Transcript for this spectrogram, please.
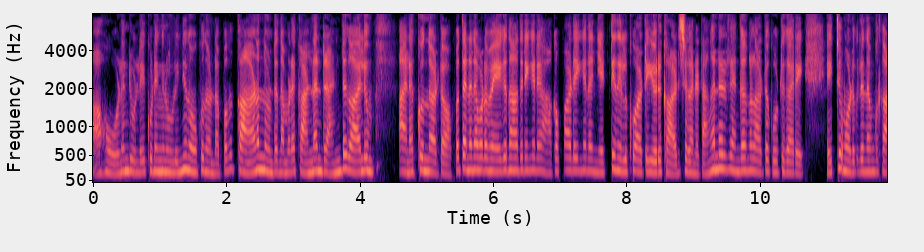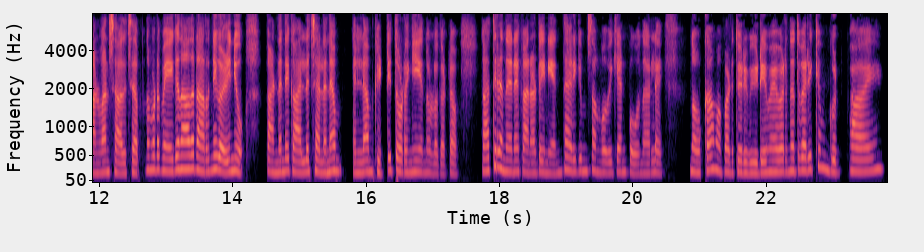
ആ ഹോളിന്റെ ഉള്ളിൽ കൂടി ഇങ്ങനെ ഒളിഞ്ഞു നോക്കുന്നുണ്ട്. അപ്പൊ കാണുന്നുണ്ട്. നമ്മുടെ കണ്ണൻ രണ്ടു കാലും അനക്കുന്നു കേട്ടോ. അപ്പൊ തന്നെ നമ്മുടെ മേഘനാഥൻ ഇങ്ങനെ ആകപ്പാടെ ഇങ്ങനെ ഞെട്ടി നിൽക്കുവാട്ടോ ഈ ഒരു കാഴ്ച കണ്ടിട്ട്. അങ്ങനെ ഒരു രംഗങ്ങളാട്ടോ കൂട്ടുകാരെ. ഏറ്റവും ഒടുവിൽ നമുക്ക് കാണുവാൻ സാധിച്ചത്. അപ്പൊ നമ്മുടെ മേഘനാഥൻ അറിഞ്ഞു കഴിഞ്ഞു. കണ്ണന്റെ കാലിലെ ചലനം എല്ലാം കിട്ടിത്തുടങ്ങി എന്നുള്ളത് കേട്ടോ. കാത്തിരുന്നതിനെ കാണാട്ടോ. ഇനി എന്തായിരിക്കും സംഭവിക്കാൻ പോകുന്നത് അല്ലേ? നോക്കാം. അപ്പൊ അടുത്തൊരു വീഡിയോ വരുന്നത് വരയ്ക്കും. ഗുഡ് ബൈ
